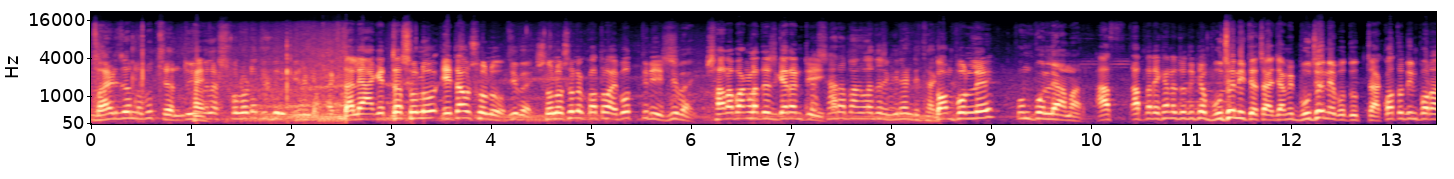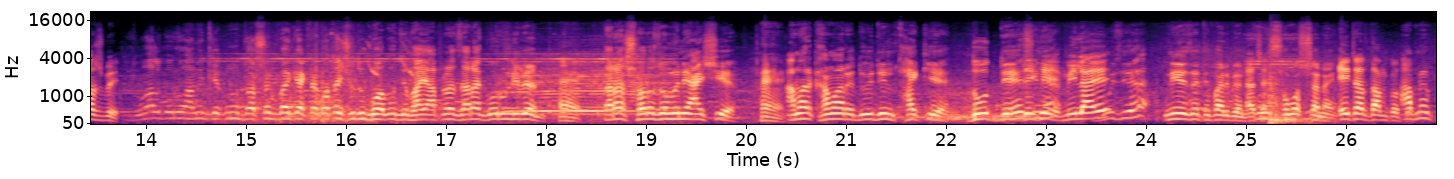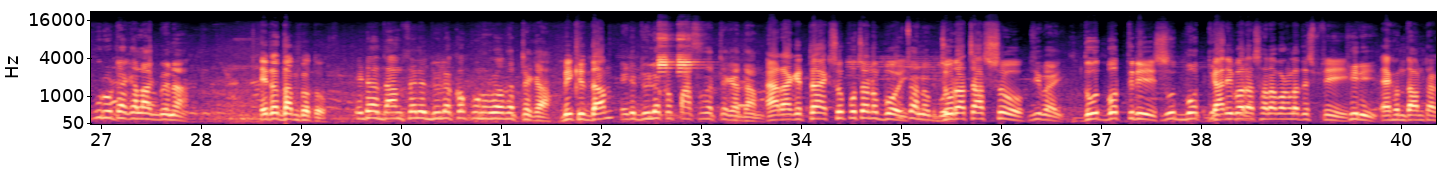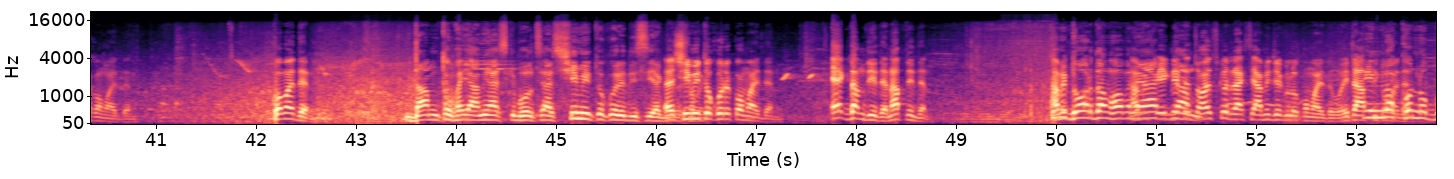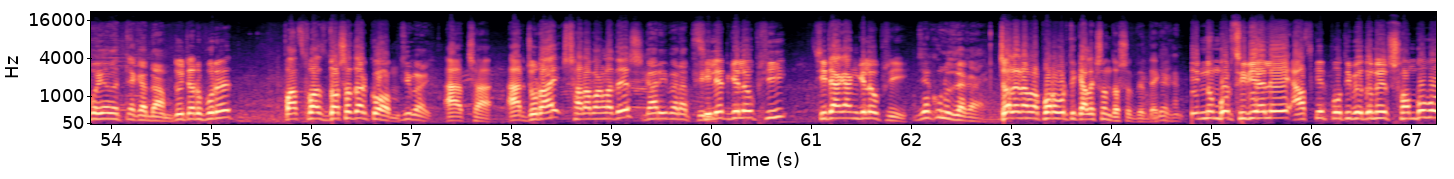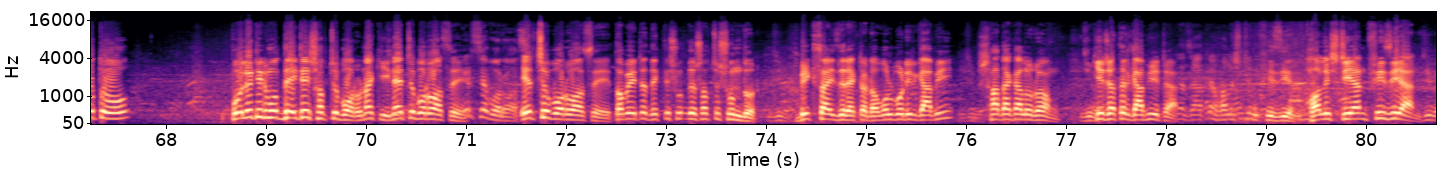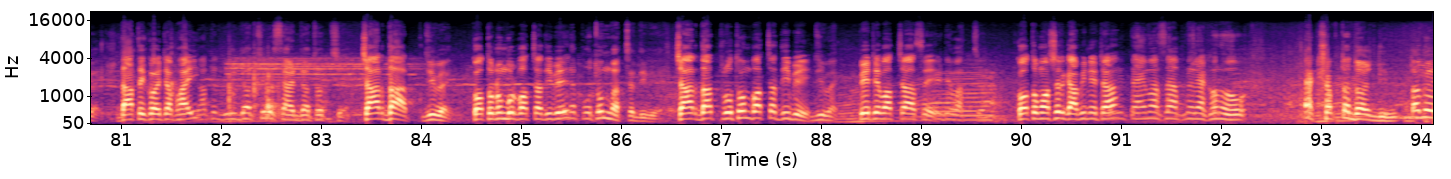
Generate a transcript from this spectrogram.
ভাইয়ের জন্য বুঝছেন? দুই হ্যাঁ। বেলা ষোলোটা দুধের গ্যারান্টি তাহলে আগেরটা ষোলো এটাও ষোলো। জি ভাই। ষোলো ষোলো কত হয়? বত্রিশ। জি ভাই। সারা বাংলাদেশ গ্যারান্টি সারা বাংলাদেশ গ্যারান্টি থাকে। কম পড়লে? কম পড়লে আমার। আপনার এখানে যদি কেউ বুঝে নিতে চায় যে আমি বুঝে নেব দুধটা কতদিন পর আসবে? দোয়াল গরু আমি যে কোনো দর্শক ভাইকে একটা কথাই শুধু বলব যে ভাই আপনারা যারা গরু নেবেন হ্যাঁ। তারা সরজমিনে আইসিয়ে হ্যাঁ। আমার খামারে দুই দিন থাকিয়ে দুধ দেখে মিলায়ে নিয়ে যেতে পারবেন। আচ্ছা। কোনো সমস্যা নাই। এটার দাম কত? আপনার পুরো টাকা লাগবে না। এটার দাম কত? এটার দাম চাইলে দুই লক্ষ পনেরো হাজার টাকা। বিক্রির দাম? এটা দুই লক্ষ পাঁচ হাজার টাকা দাম। আর আগেরটা একশো পঁচানব্বই। 95 জোড়া চারশো। জি ভাই। দুধ বত্রিশ। দুধ 32 গাড়ি ভাড়া সারা বাংলাদেশ ফ্রি Free। এখন দামটা কমায় দেন। কমায় দেন। দাম তো ভাই আমি আজকে বলছি আজ সীমিত করে দিছি একদম সীমিত করে কমায় দেন। এক দাম দিয়ে দেন আপনি দেন। আমি দর দাম হবে না একদম চয়েস করে রাখছি আমি যেগুলো কমাই দেবো এটা আপনি তিন লক্ষ। নব্বই হাজার টাকা দাম। দুইটার উপরে পাঁচ পাঁচ দশ হাজার কম জি ভাই। আচ্ছা আর জোড়ায় সারা বাংলাদেশ গাড়ি ভাড়া free। সিলেট গেলেও ফ্রি চিটাগাং গেলেও ফ্রি যে কোনো জায়গায় চলেন আমরা পরবর্তী কালেকশন দর্শকদের দেখেন দেখেন। তিন নম্বর সিরিয়ালে আজকের প্রতিবেদনের সম্ভবত পোলেটির মধ্যে এটাই সবচেয়ে বড় নাকি? না এর চেয়ে বড় আছে? এর চেয়ে বড় আছে। এর চেয়ে বড় আছে। তবে এটা দেখতে সুন্দর সবচেয়ে সুন্দর। বিগ সাইজের একটা ডবল বডির গাভী সাদা কালো রং। কি জাতের গাভী এটা? ফিজিয়ান হলিস্টিয়ান ফ্রিজিয়ান দাঁতে কয়টা ভাই? দুই দাঁত ছিল চার দাঁত হচ্ছে। চার দাঁত? জি ভাই। কত নম্বর বাচ্চা দিবে? প্রথম বাচ্চা দিবে। চার দাঁত প্রথম বাচ্চা দিবে? জি ভাই। পেটে বাচ্চা আছে? এটা বাচ্চা। কত মাসের গাভিন এটা? টাইম আছে আপনার এখনও এক সপ্তাহ দশ দিন। তবে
